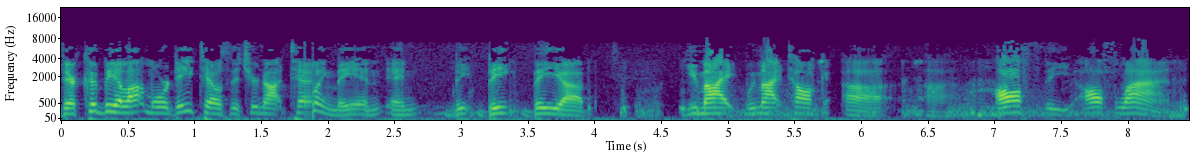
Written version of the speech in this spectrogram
there could be a lot more details that you're not telling me, and and be be, be uh, you might we might talk uh, uh, off the offline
